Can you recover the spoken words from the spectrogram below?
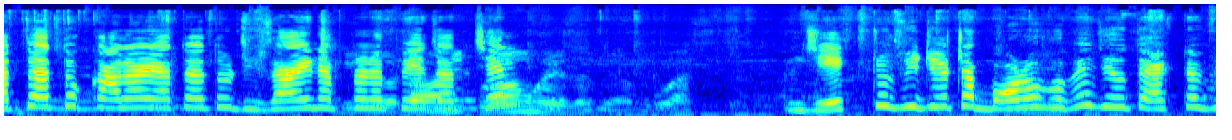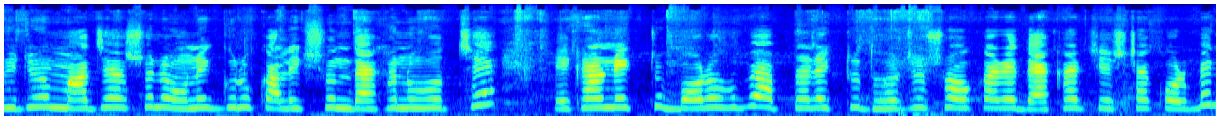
এত এত কালার এত এত ডিজাইন আপনারা পেয়ে যাচ্ছেন। যে একটু ভিডিওটা বড় হবে যেহেতু একটা ভিডিওর মাঝে আসলে অনেকগুলো কালেকশন দেখানো হচ্ছে এ কারণে একটু বড় হবে। আপনারা একটু ধৈর্য সহকারে দেখার চেষ্টা করবেন।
